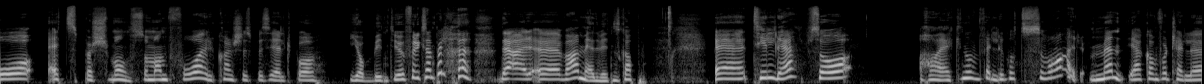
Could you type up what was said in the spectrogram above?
Og et spørsmål som man får, kanskje spesielt på jobbintervju f.eks., det er eh, hva er medievitenskap? Eh, til det så har jeg ikke noe veldig godt svar, men jeg kan fortelle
